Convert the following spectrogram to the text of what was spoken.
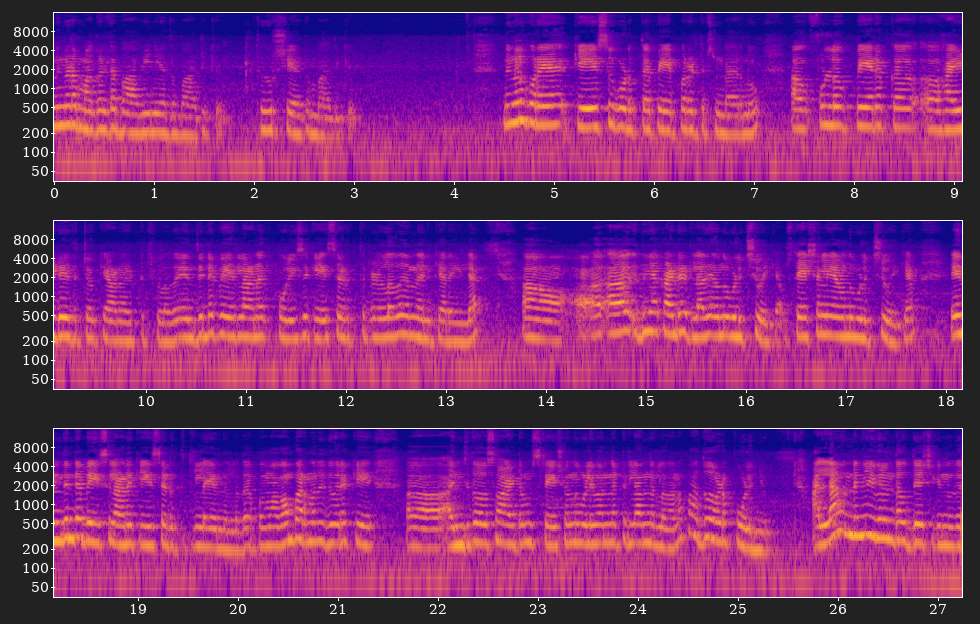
നിങ്ങളുടെ മകളുടെ ഭാവിനെ അത് ബാധിക്കും. തീർച്ചയായിട്ടും ബാധിക്കും. നിങ്ങൾ കുറേ കേസ് കൊടുത്ത പേപ്പർ ഇട്ടിട്ടുണ്ടായിരുന്നു. ഫുള്ള് പേരൊക്കെ ഹൈഡ് ചെയ്തിട്ടൊക്കെയാണ് ഇട്ടിട്ടുള്ളത്. എന്തിന്റെ പേരിലാണ് പോലീസ് കേസ് എടുത്തിട്ടുള്ളത് എന്ന് എനിക്കറിയില്ല. ഇത് ഞാൻ കണ്ടിട്ടില്ല. അത് ഞാൻ ഒന്ന് വിളിച്ചു ചോദിക്കാം. സ്റ്റേഷനിൽ ഞാൻ ഒന്ന് വിളിച്ചു ചോദിക്കാം. എന്തിന്റെ ബേസിലാണ് കേസ് എടുത്തിട്ടുള്ളത് എന്നുള്ളത്. അപ്പം അവൻ പറഞ്ഞത് ഇതുവരെ കേ അഞ്ച് ദിവസമായിട്ടും സ്റ്റേഷനിൽ നിന്ന് വിളി വന്നിട്ടില്ല എന്നുള്ളതാണ്. അപ്പം അതും അവിടെ പൊളിഞ്ഞു. അല്ലാന്നുണ്ടെങ്കിൽ ഇവരെന്താ ഉദ്ദേശിക്കുന്നത്?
